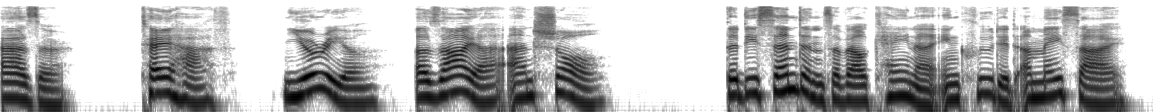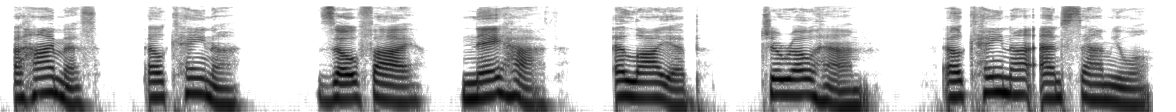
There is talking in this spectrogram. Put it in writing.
Assir, Tahath, Uriel, Uzziah, and Shaul. The descendants of Elkanah included Amasai, Ahimoth, Elkanah, Zophai, Nahath, Eliab, Jeroham, Elkanah, and Samuel.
